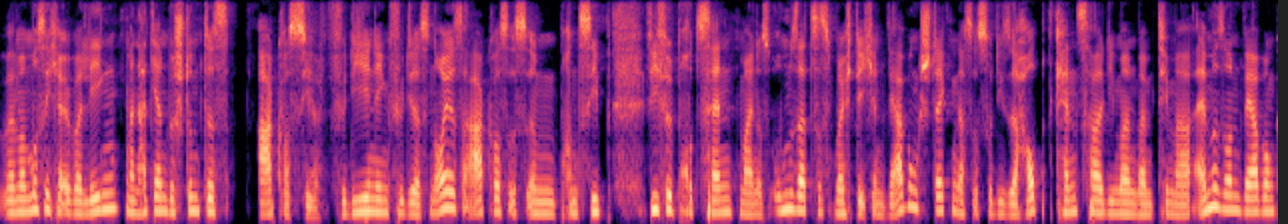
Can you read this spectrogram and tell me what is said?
weil man muss sich ja überlegen, man hat ja ein bestimmtes ARCOS-Ziel. Für diejenigen, für die das neu ist, ARCOS ist im Prinzip, wie viel Prozent meines Umsatzes möchte ich in Werbung stecken. Das ist so diese Hauptkennzahl, die man beim Thema Amazon-Werbung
